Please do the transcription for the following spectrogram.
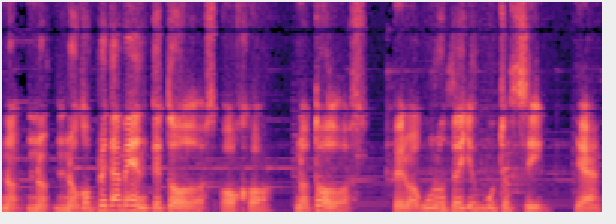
No, no, no completamente todos, ojo, no todos, pero algunos de ellos, muchos sí, ¿ya?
